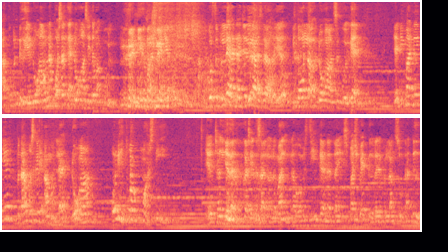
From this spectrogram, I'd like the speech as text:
Apa benda yang doa? Nampak sangat doa saya tak makbul. Ni maknanya pukul 11 dah jelas dah ya. Ditolak doa tersebut kan? Jadi maknanya pertama sekali amalan doa oleh tuan rumah sendiri. Ya cari jalan. Bukan saya tersalah lah. Marilah orang masjid kan datang much better daripada langsung tak ada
